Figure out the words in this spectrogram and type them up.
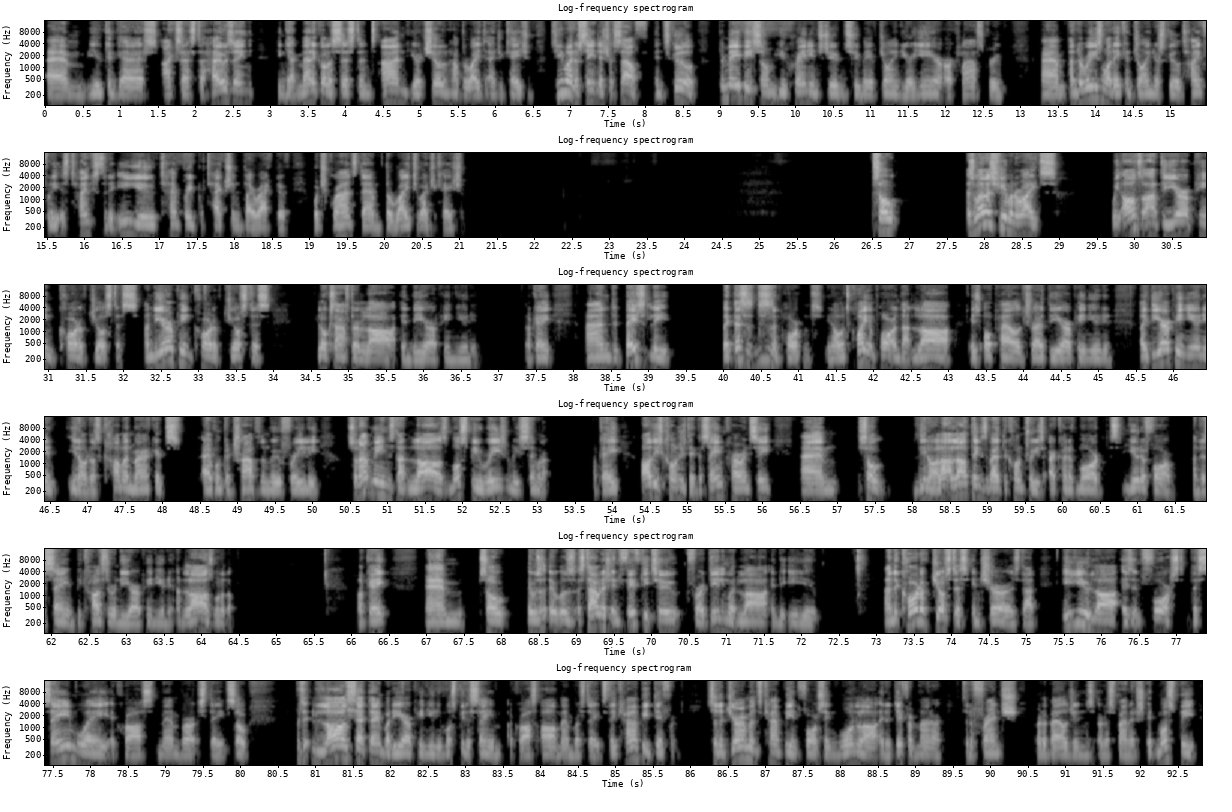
Um, you can get access to housing, you can get medical assistance, and your children have the right to education. So you might have seen this yourself in school. There may be some Ukrainian students who may have joined your year or class group. Um, and the reason why they can join your school, thankfully, is thanks to the EU Temporary Protection Directive, which grants them the right to education. So, as well as human rights, we also have the European Court of Justice, and the European Court of Justice looks after law in the European Union. Okay, and basically, like this is this is important. You know, it's quite important that law is upheld throughout the European Union. Like the European Union, you know, there's common markets, everyone can travel and move freely. So that means that laws must be reasonably similar. Okay, all these countries they have the same currency. Um, so you know, a lot, a lot of things about the countries are kind of more uniform and the same because they're in the European Union, and law is one of them. Okay, um, so it was it was established in fifty two for dealing with law in the EU, and the Court of Justice ensures that EU law is enforced the same way across member states. So laws set down by the European Union must be the same across all member states. They can't be different. So the Germans can't be enforcing one law in a different manner to the French or the Belgians or the Spanish. It must be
